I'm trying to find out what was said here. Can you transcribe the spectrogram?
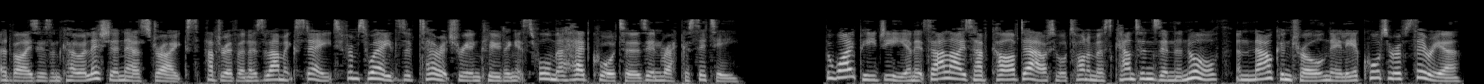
advisors and coalition airstrikes, have driven Islamic State from swathes of territory including its former headquarters in Raqqa City. The YPG and its allies have carved out autonomous cantons in the north, and now control nearly a quarter of Syria.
